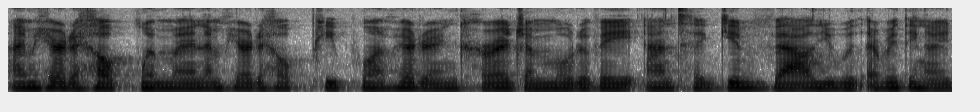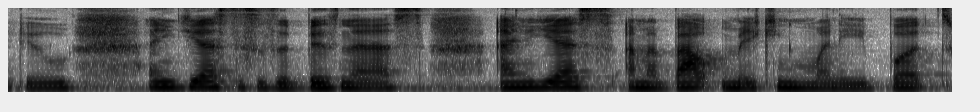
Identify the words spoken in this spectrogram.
I'm here to help women. I'm here to help people. I'm here to encourage and motivate and to give value with everything I do. And yes, this is a business. And yes, I'm about making money, but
